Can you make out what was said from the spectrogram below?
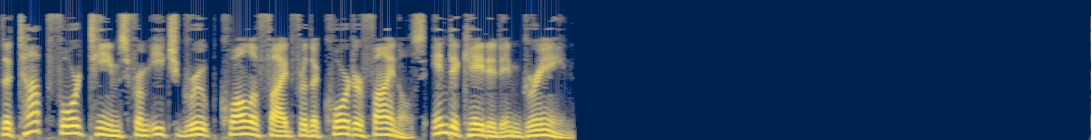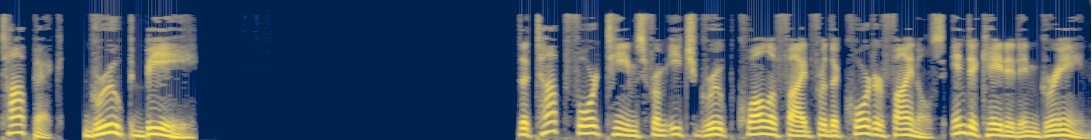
The top four teams from each group qualified for the quarter-finals indicated in green. Group B The top four teams from each group qualified for the quarter-finals indicated in green.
